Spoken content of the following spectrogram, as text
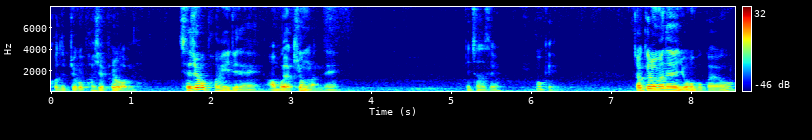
거듭 제곱 하실 필요가 없네. 세제곱하면 1이네. 아 뭐야? 기억 맞네. 괜찮으세요? 오케이. 자 그러면은 요거 볼까요?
